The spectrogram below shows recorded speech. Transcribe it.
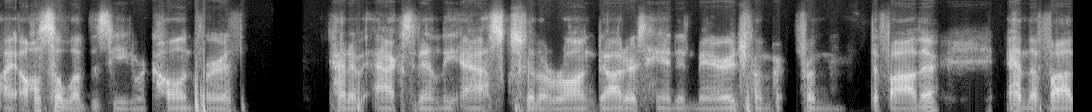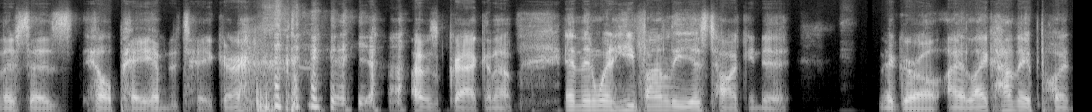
I also love the scene where Colin Firth kind of accidentally asks for the wrong daughter's hand in marriage from from the father, and the father says he'll pay him to take her. yeah. I was cracking up. And then when he finally is talking to the girl, I like how they put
